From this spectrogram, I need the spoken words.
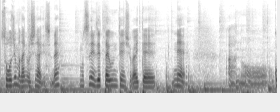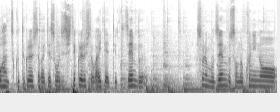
掃除も何もしないですよねもう常に絶対運転手がいてねあのご飯作ってくれる人がいて掃除してくれる人がいてって言って全部それも全部その国の、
